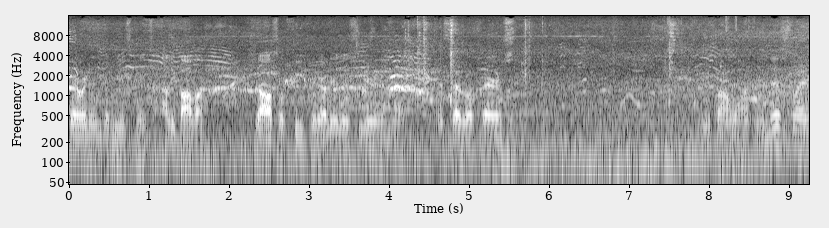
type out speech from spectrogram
Sheridan's Amusements Alibaba. It's also featured earlier this year in, the, in several fairs. Keep on walking this way.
